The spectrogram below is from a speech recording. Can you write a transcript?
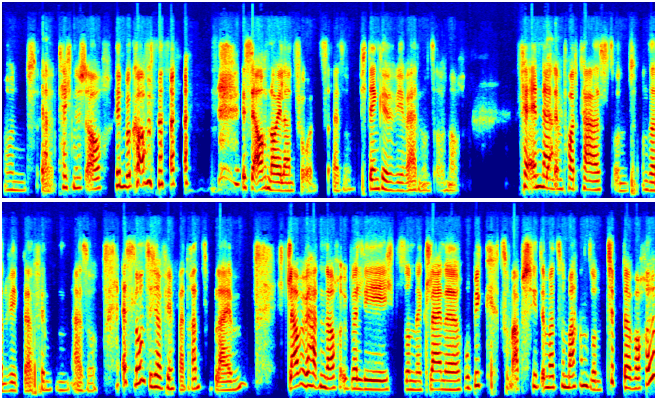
und äh, technisch auch hinbekommen. Ist ja auch Neuland für uns. Also ich denke, wir werden uns auch noch verändern ja. im Podcast und unseren Weg da finden. Also es lohnt sich auf jeden Fall dran zu bleiben. Ich glaube, wir hatten noch überlegt, so eine kleine Rubik zum Abschied immer zu machen, so ein Tipp der Woche,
